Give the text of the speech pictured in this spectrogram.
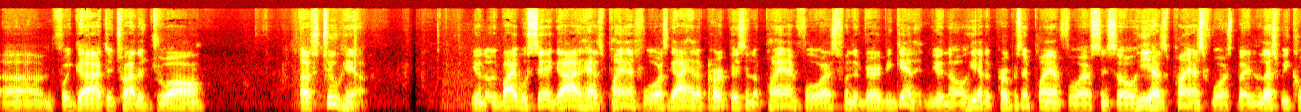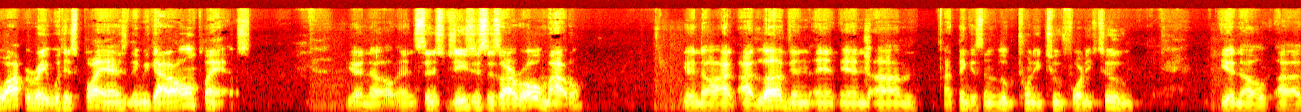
um, for God to try to draw us to Him. You know, the Bible said God has plans for us. God had a purpose and a plan for us from the very beginning. You know, He had a purpose and plan for us. And so He has plans for us. But unless we cooperate with His plans, then we got our own plans. You know, and since Jesus is our role model, you know, I, I loved in, in, in um, I think it's in Luke 22 42 you know, uh,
